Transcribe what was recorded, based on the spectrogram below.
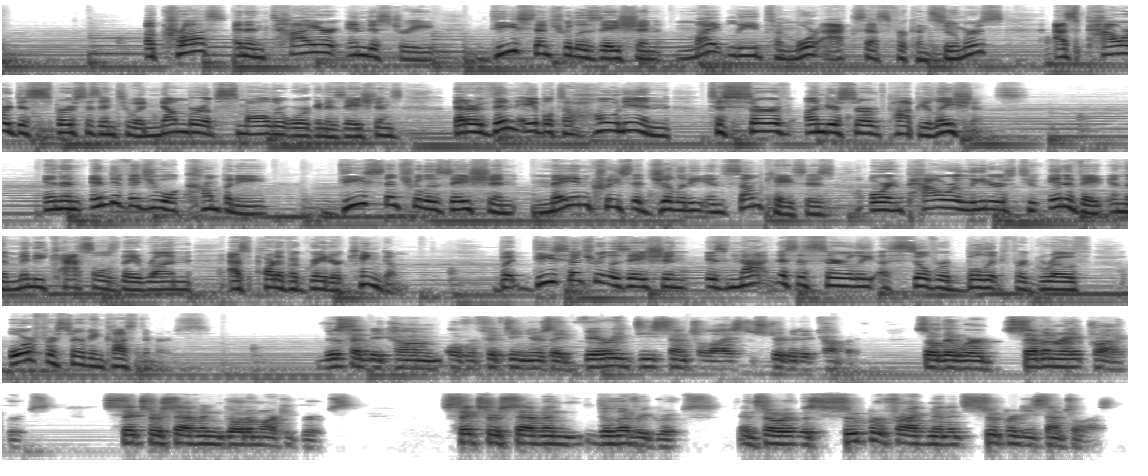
Across an entire industry, decentralization might lead to more access for consumers as power disperses into a number of smaller organizations that are then able to hone in to serve underserved populations. In an individual company, decentralization may increase agility in some cases or empower leaders to innovate in the many castles they run as part of a greater kingdom. But decentralization is not necessarily a silver bullet for growth or for serving customers. This had become, over 15 years, a very decentralized distributed company. So there were seven or eight product groups six or seven go to market groups, six or seven delivery groups. And so it was super fragmented, super decentralized.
